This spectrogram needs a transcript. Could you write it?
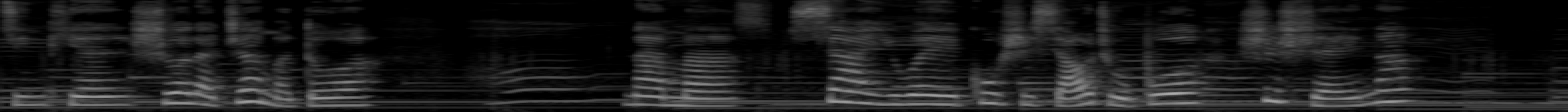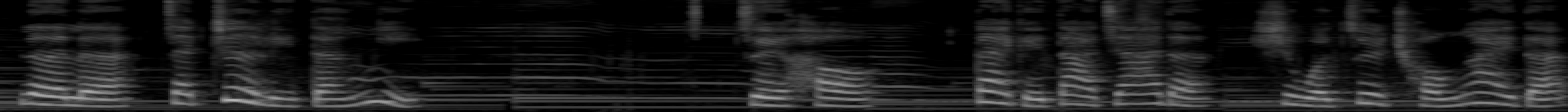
今天说了这么多，那么下一位故事小主播是谁呢？乐乐在这里等你。最后，带给大家的是我最宠爱的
